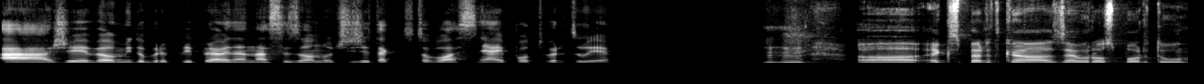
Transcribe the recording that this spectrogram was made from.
a že je veľmi dobre pripravená na sezónu, čiže takto to vlastne aj potvrdzuje. Uh-huh. Uh, expertka z Eurosportu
